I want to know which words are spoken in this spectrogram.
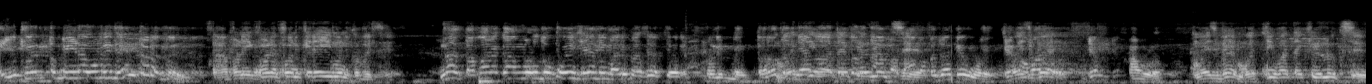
એટલે જ તો પીડા ઊભી થઈ તરત જ. આપણે કોને ફોન કર્યા એ મને ખબર છે. ના તમારા ગામ વાળું તો કોઈ છે નહીં મારી પાસે અત્યારે તરત કેવું હોય? જેમ અમારે મહેશભાઈ. જેમ આવડો. મહેશભાઈ મતની વાત આખી અલગ છે.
